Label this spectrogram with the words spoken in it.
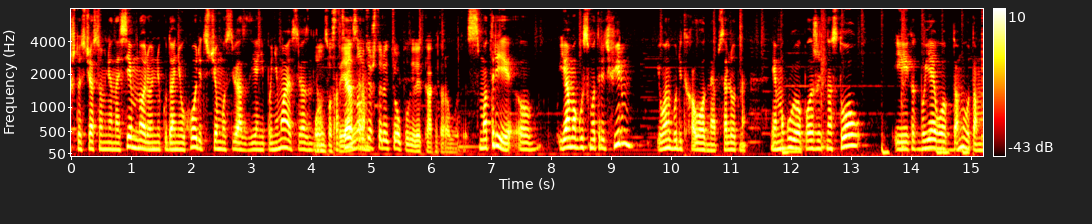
что сейчас у меня на 7.0, он никуда не уходит. С чем он связан, я не понимаю. Связан он, он постоянно процессором. у тебя что ли теплый или как это работает? Смотри, э, я могу смотреть фильм, и он будет холодный абсолютно. Я могу его положить на стол, и как бы я его там, ну там,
